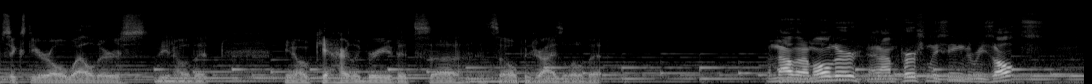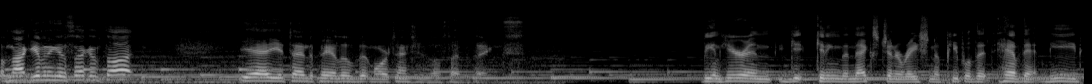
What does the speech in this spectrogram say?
60-year-old welders, you know, that, you know, can't hardly breathe. It's, uh, it's opened your eyes a little bit. But now that I'm older and I'm personally seeing the results of not giving it a second thought, yeah, you tend to pay a little bit more attention to those type of things. Being here and get, getting the next generation of people that have that need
